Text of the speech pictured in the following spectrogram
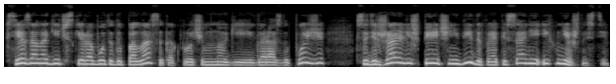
Все зоологические работы до Палласа, как, впрочем, многие гораздо позже, содержали лишь перечень видов и описание их внешности.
